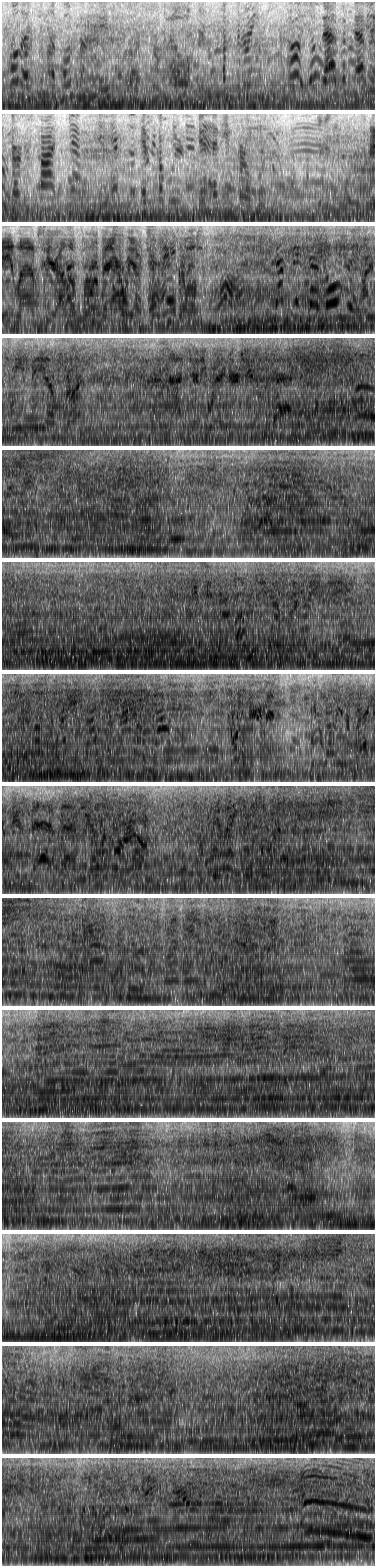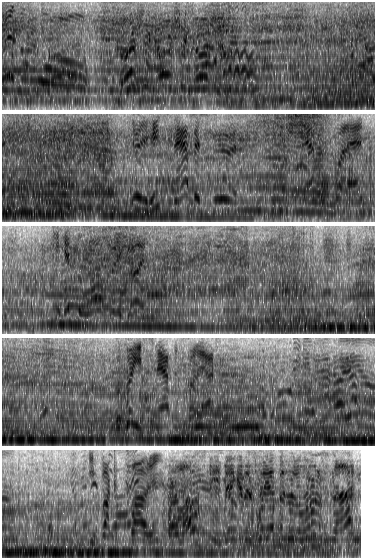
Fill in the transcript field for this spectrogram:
like Thursday. I didn't told. I seen the post on Facebook. Oh, considering Oh, yo, that that like darker spot, Yeah, extra. it's a couple layers of skin than internal bruises. Eight laps here on the four banger. We have two heats of them. That bitch had roll 13B up front. That's not Jenny Wagner. She's in the back. Looks like he snapped his front axle. He fucking plowed in. Orlowski making his way up into the loon snot.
